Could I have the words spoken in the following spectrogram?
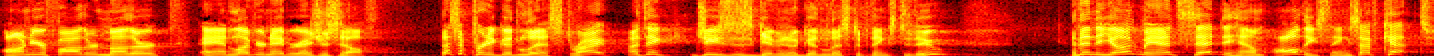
honor your father and mother, and love your neighbor as yourself. That's a pretty good list, right? I think Jesus is giving a good list of things to do. And then the young man said to him, All these things I've kept.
